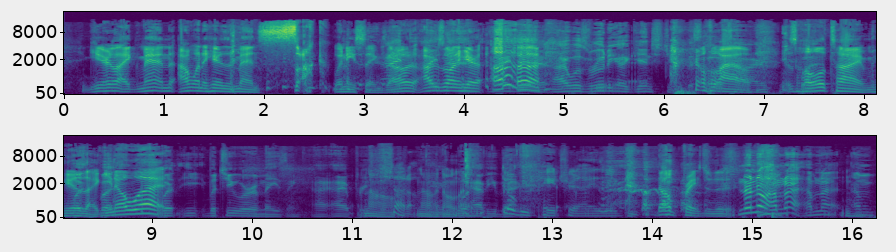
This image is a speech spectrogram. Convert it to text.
You're like, man, I want to hear the man suck when he sings. I, I, I just want to did. hear. I, "Ah." I was rooting against you this whole wow, time. this but- whole time he was but- like, but- you know what? But, but you were amazing. I, I appreciate no, it. Shut up, no, man. don't, We'll lie. have you back. don't be patronizing don't praise it. No, no, I'm not. I'm not. I'm.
